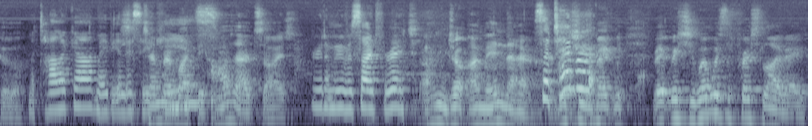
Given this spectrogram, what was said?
cool. Metallica, maybe Alicia September Keys. might be hot outside. We're going to move aside for Rich. I'm jo- I'm in now. September- Richie's make me- Richie, when was the first Live Aid?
